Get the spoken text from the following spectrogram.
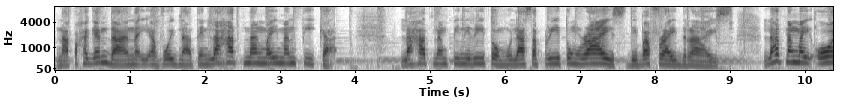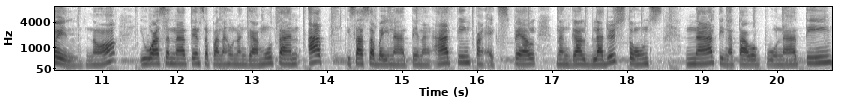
napakaganda na i-avoid natin lahat ng may mantika lahat ng pinirito mula sa pritong rice, 'di ba, fried rice. Lahat ng may oil, no? Iwasan natin sa panahon ng gamutan at isasabay natin ang ating pang-expel ng gallbladder stones na tinatawag po nating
